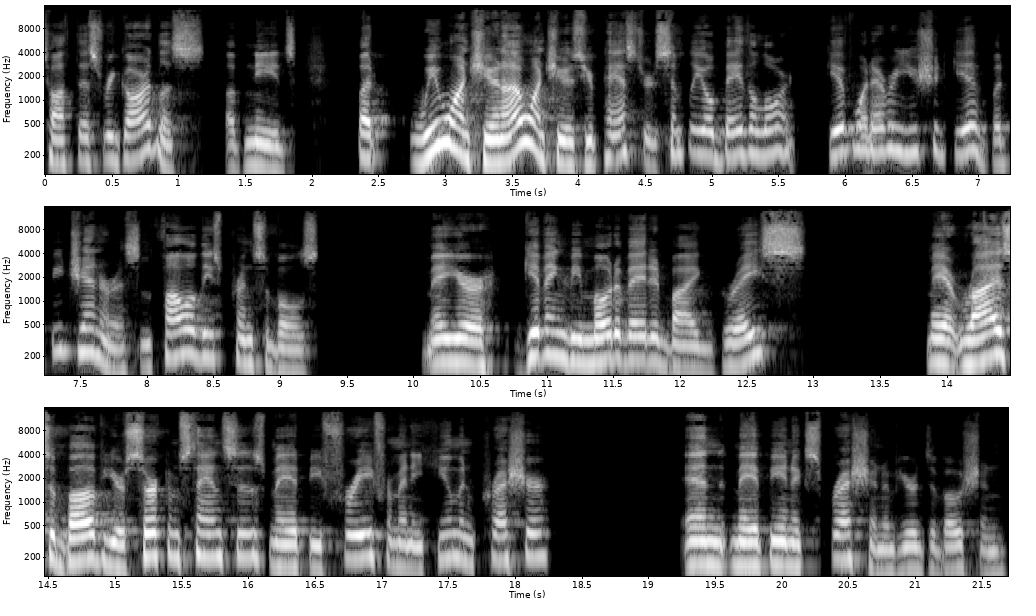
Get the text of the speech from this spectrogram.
taught this regardless of needs. But we want you, and I want you as your pastor, to simply obey the Lord. Give whatever you should give, but be generous and follow these principles. May your giving be motivated by grace. May it rise above your circumstances. May it be free from any human pressure. And may it be an expression of your devotion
